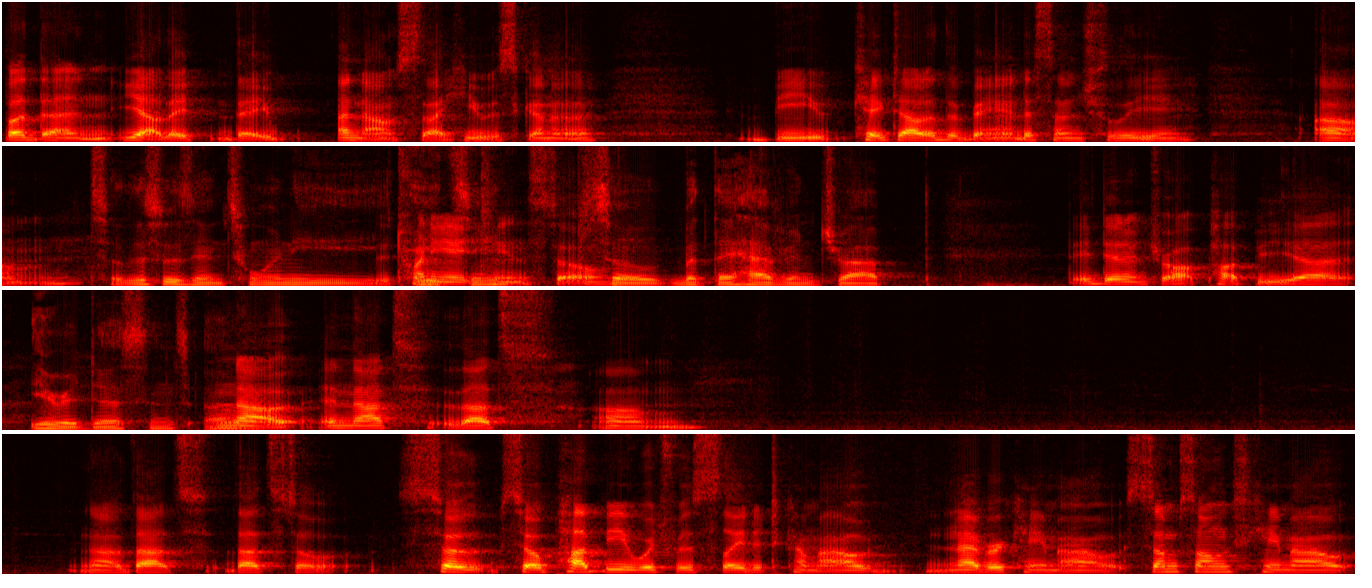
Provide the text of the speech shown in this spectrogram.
but then yeah, they they announced that he was gonna be kicked out of the band essentially. Um, so this was in 2018? 2018 still. So, but they haven't dropped. They didn't drop Puppy yet. Iridescence. Oh. No, and that's that's. Um, no, that's that's still so so Puppy, which was slated to come out, never came out. Some songs came out,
